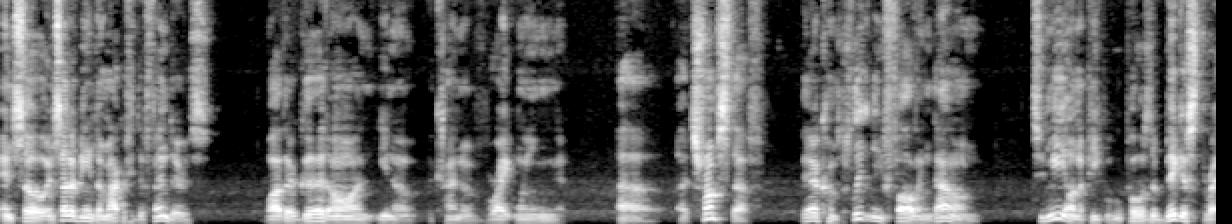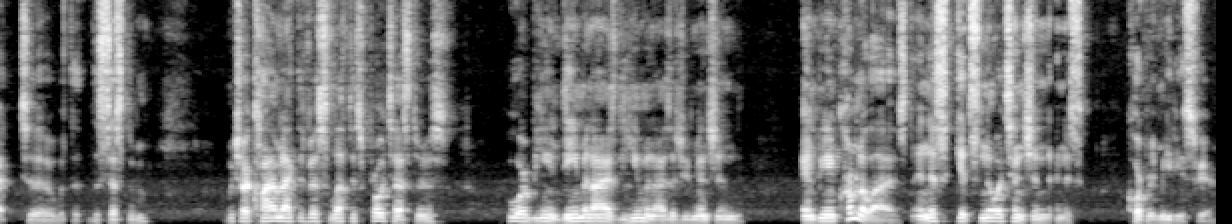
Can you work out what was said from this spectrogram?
And so instead of being democracy defenders, while they're good on, you know, the kind of right wing uh, uh, Trump stuff, they're completely falling down to me on the people who pose the biggest threat to with the, the system, which are climate activists, leftist protesters who are being demonized, dehumanized, as you mentioned, and being criminalized. And this gets no attention in this corporate media sphere.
